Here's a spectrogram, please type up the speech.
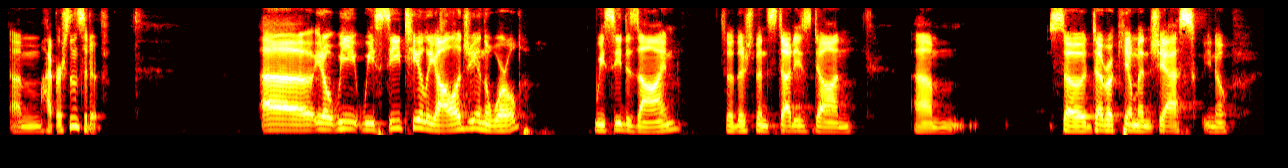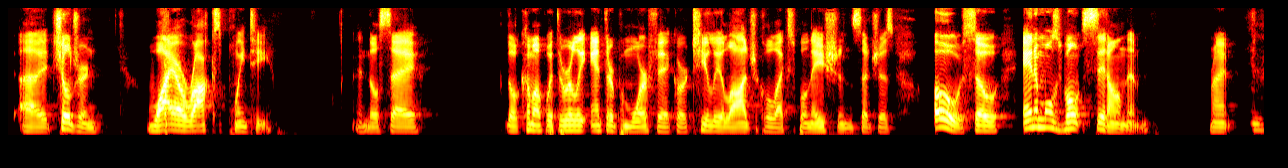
um, hypersensitive uh, you know, we we see teleology in the world, we see design. So there's been studies done. Um, so Deborah Kelemen, she asks, you know, uh, children, why are rocks pointy? And they'll say, they'll come up with really anthropomorphic or teleological explanations, such as, oh, so animals won't sit on them, right? Mm.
